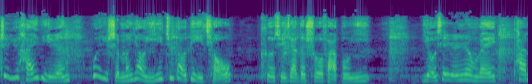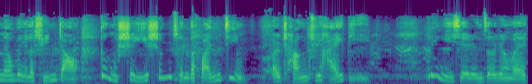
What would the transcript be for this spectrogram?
至于海底人为什么要移居到地球，科学家的说法不一。有些人认为他们为了寻找更适宜生存的环境而长居海底，一些人则认为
